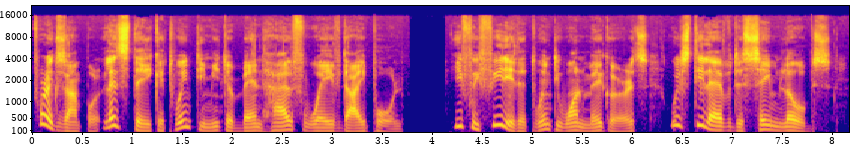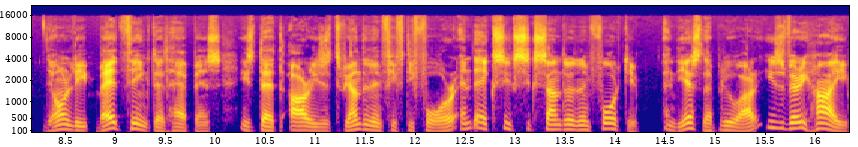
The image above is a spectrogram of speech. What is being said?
For example, let's take a 20 meter band half wave dipole. If we feed it at 21 MHz, we'll still have the same lobes, the only bad thing that happens is that R is 354 and X is 640, and the SWR is very high.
